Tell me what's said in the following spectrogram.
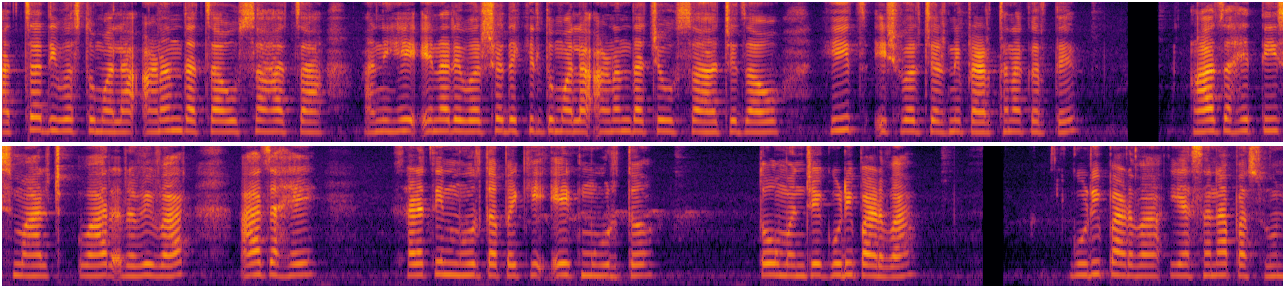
आजचा दिवस तुम्हाला आनंदाचा उत्साहाचा आणि हे येणारे वर्ष देखील तुम्हाला आनंदाचे उत्साहाचे जावो हीच ईश्वरचरणी प्रार्थना करते. आज आहे तीस मार्च वार रविवार. आज आहे साडेतीन मुहूर्तापैकी एक मुहूर्त. तो म्हणजे गुढीपाडवा. गुढीपाडवा या सणापासून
